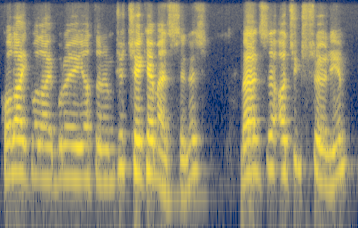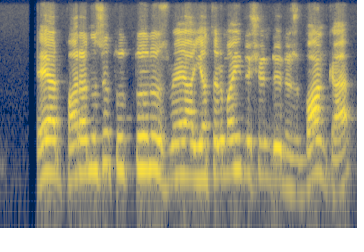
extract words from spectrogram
kolay kolay buraya yatırımcı çekemezsiniz. Ben size açık söyleyeyim. Eğer paranızı tuttuğunuz veya yatırmayı düşündüğünüz banka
